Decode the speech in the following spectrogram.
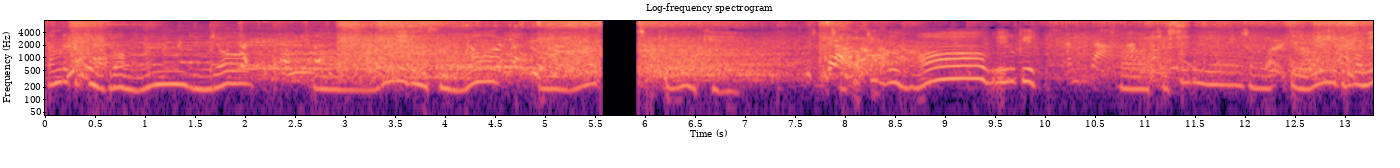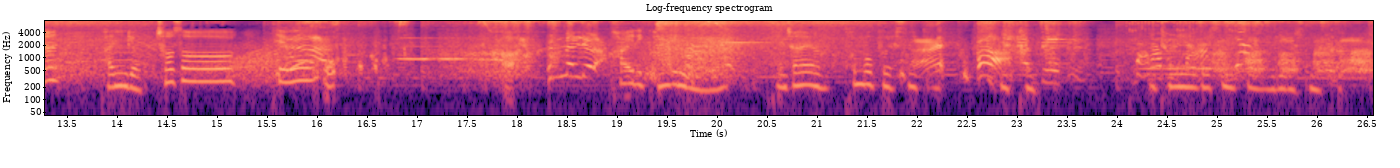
쌍절 조금만 들어가면 넘겨. 자, 한개좀 있으면, 이야, 이렇게. 자, 잘 깎이고요. 아, 왜 이렇게. 자, 개쎄고요. 자, 이때 A 들어가면, 반격 쳐서, 태오, 어, 카일이 감긴다네. 괜찮아요. 턴버프 했으니까. 2턴. 2턴이라도 했으니까 어디겠습니까.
